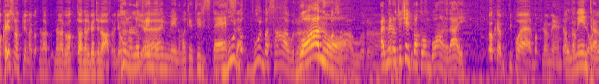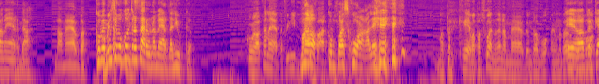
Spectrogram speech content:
Ok, io sono anche nella, nella, nella grotta, nella via gelata, vediamo No, non lo prendo è. nemmeno, ma che tristezza. Bulba, Bulbasaur! Buono! Bulbasaur! Almeno tu c'hai il Buonissimo. Pokémon buono, dai. Ok, tipo erba finalmente. Oh, non entra la merda. La merda. Come Commenta possiamo pure contrastare una merda, Luke? Come un'altra merda, quindi vai No, con. Pasquale. Ma perché? Ma Pasquale non è una merda, è un bravo... È una eh, un ma buon perché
